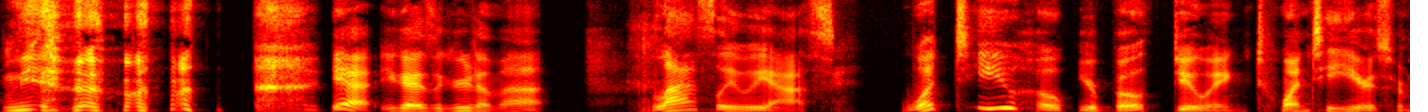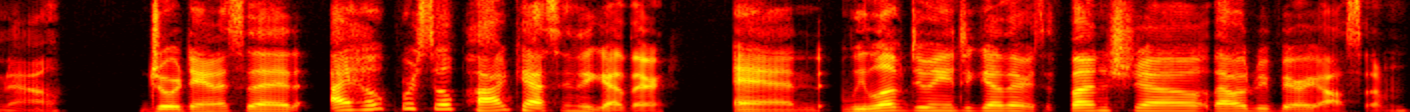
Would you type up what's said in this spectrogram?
yeah. You guys agreed on that. Lastly, we asked, what do you hope you're both doing 20 years from now? Jordana said, I hope we're still podcasting together. And we love doing it together. It's a fun show. That would be very awesome.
